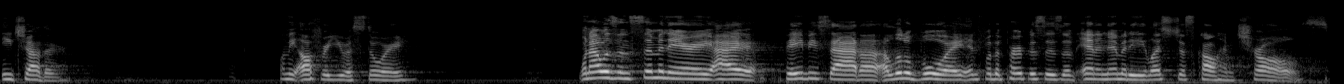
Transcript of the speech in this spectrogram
each other. Let me offer you a story. When I was in seminary, I babysat a, a little boy, and for the purposes of anonymity, let's just call him Charles.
